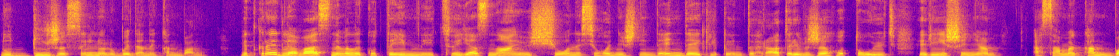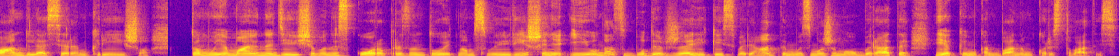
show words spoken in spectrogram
ну дуже сильно любить даний канбан. Відкрию для вас невелику таємницю. Я знаю, що на сьогоднішній день декілька інтеграторів вже готують рішення, а саме Kanban для CRM Creation. Тому я маю надію, що вони скоро презентують нам свої рішення, і у нас буде вже якийсь варіант, і ми зможемо обирати, яким канбаном користуватись.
